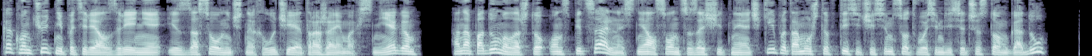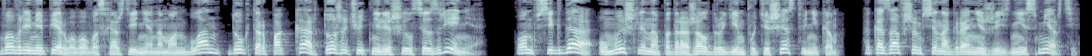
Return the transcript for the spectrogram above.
как он чуть не потерял зрение из-за солнечных лучей, отражаемых снегом. Она подумала, что он специально снял солнцезащитные очки, потому что в 1786 году, во время первого восхождения на Монблан, доктор Паккар тоже чуть не лишился зрения. Он всегда умышленно подражал другим путешественникам, оказавшимся на грани жизни и смерти.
